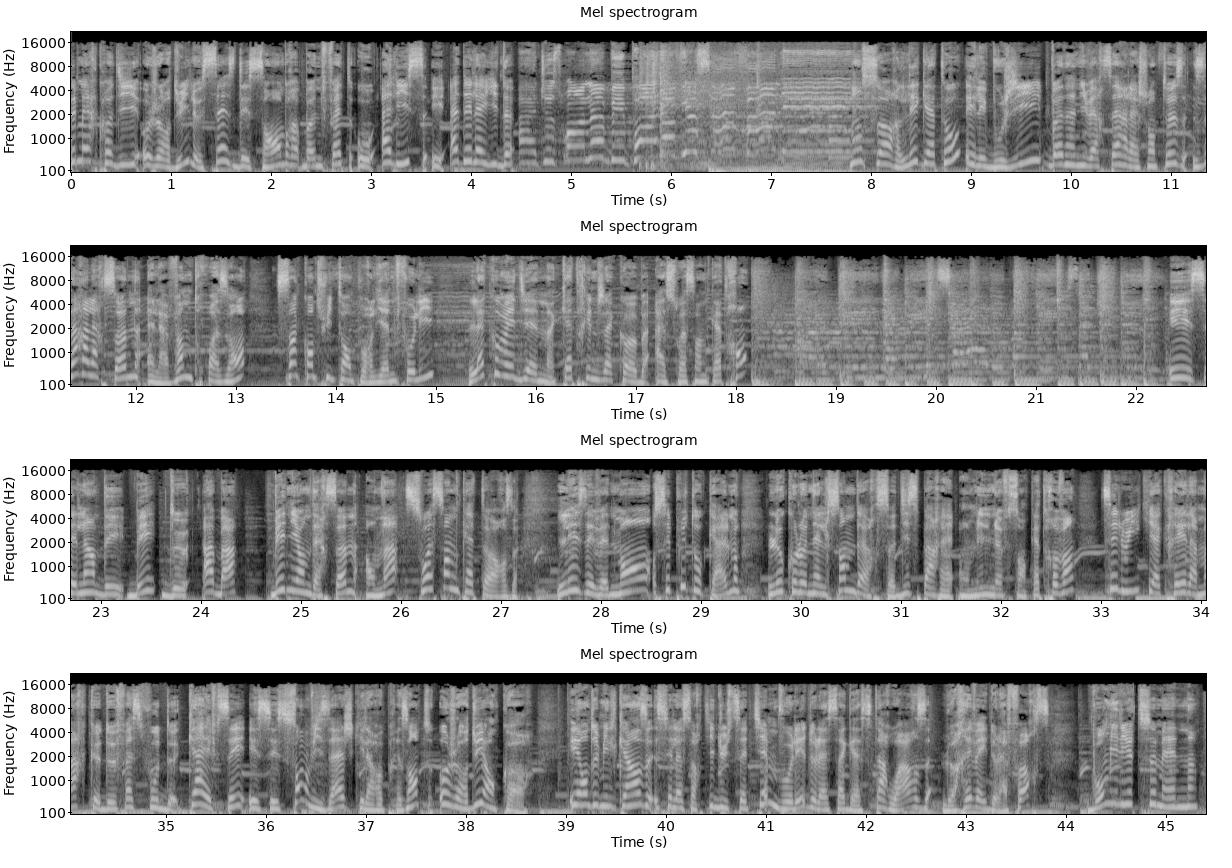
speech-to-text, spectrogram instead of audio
C'est mercredi, aujourd'hui le 16 décembre. Bonne fête aux Alice et Adélaïde. On sort les gâteaux et les bougies. Bon anniversaire à la chanteuse Zara Larsson, elle a 23 ans. 58 ans pour Liane Folly. La comédienne Catherine Jacob a 64 ans. Et c'est l'un des B de ABBA. Benny Anderson en a 74. Les événements, c'est plutôt calme. Le colonel Sanders disparaît en 1980. C'est lui qui a créé la marque de fast-food KFC et c'est son visage qui la représente aujourd'hui encore. Et en 2015, c'est la sortie du septième volet de la saga Star Wars, Le Réveil de la Force. Bon milieu de semaine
